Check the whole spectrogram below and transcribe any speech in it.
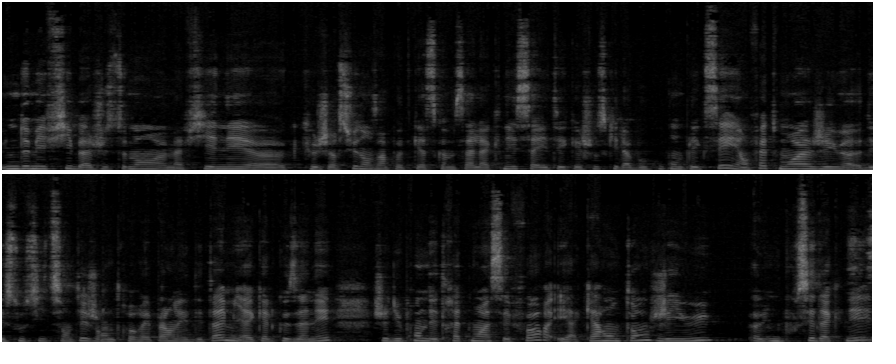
une de mes filles, bah, justement, euh, ma fille aînée euh, que j'ai reçue dans un podcast comme ça, l'acné, ça a été quelque chose qui l'a beaucoup complexé. Et en fait, moi, j'ai eu euh, des soucis de santé, je rentrerai pas dans les détails, mais il y a quelques années, j'ai dû prendre des traitements assez forts. Et à 40 ans, j'ai eu euh, une poussée d'acné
